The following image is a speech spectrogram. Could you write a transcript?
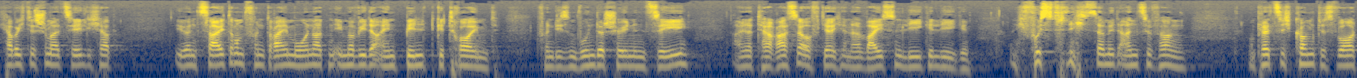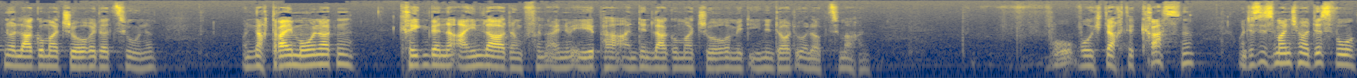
Ich habe euch das schon mal erzählt, ich habe über einen Zeitraum von drei Monaten immer wieder ein Bild geträumt von diesem wunderschönen See, einer Terrasse, auf der ich in einer weißen Liege liege. Und ich wusste nichts damit anzufangen. Und plötzlich kommt das Wort nur Lago Maggiore dazu. Ne? Und nach drei Monaten kriegen wir eine Einladung von einem Ehepaar an den Lago Maggiore, mit ihnen dort Urlaub zu machen. Wo, wo ich dachte, krass. Ne? Und das ist manchmal das, wo,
